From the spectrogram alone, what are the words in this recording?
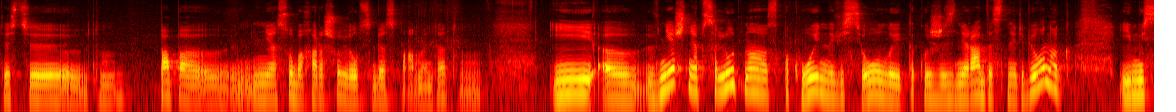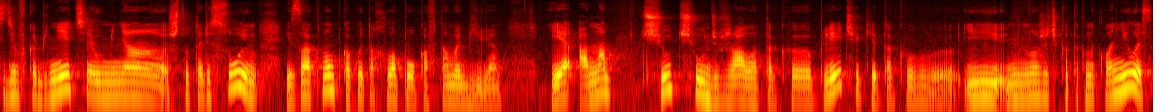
то есть э, там, папа не особо хорошо вел себя с мамой, да, там. и э, внешне абсолютно спокойный, веселый, такой жизнерадостный ребенок. И мы сидим в кабинете, у меня что-то рисуем, и за окном какой-то хлопок автомобиля. И она чуть-чуть вжала так э, плечики так, и немножечко так наклонилась,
